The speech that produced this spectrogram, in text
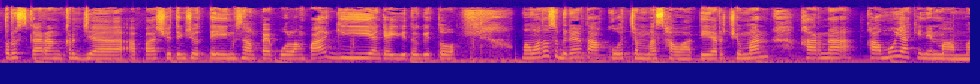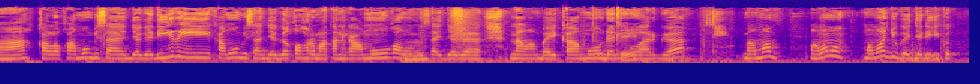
Terus sekarang kerja apa syuting syuting sampai pulang pagi yang kayak gitu gitu mama tuh sebenarnya takut cemas khawatir. Cuman karena kamu yakinin mama kalau kamu bisa jaga diri kamu bisa jaga kehormatan kamu kamu bisa jaga nama baik kamu dan keluarga mama mama mama juga jadi ikut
